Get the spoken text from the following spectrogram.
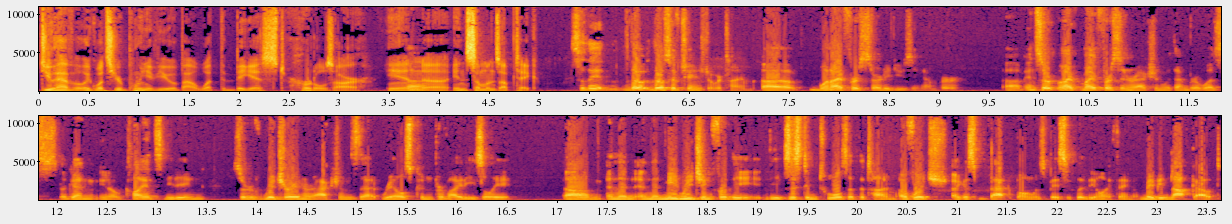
Do you have like what's your point of view about what the biggest hurdles are in uh, in someone's uptake? So they th- those have changed over time. Uh, when I first started using Ember, um, and so my, my first interaction with Ember was again, you know, clients needing sort of richer interactions that Rails couldn't provide easily, um, and then and then me reaching for the the existing tools at the time, of which I guess Backbone was basically the only thing, maybe Knockout.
